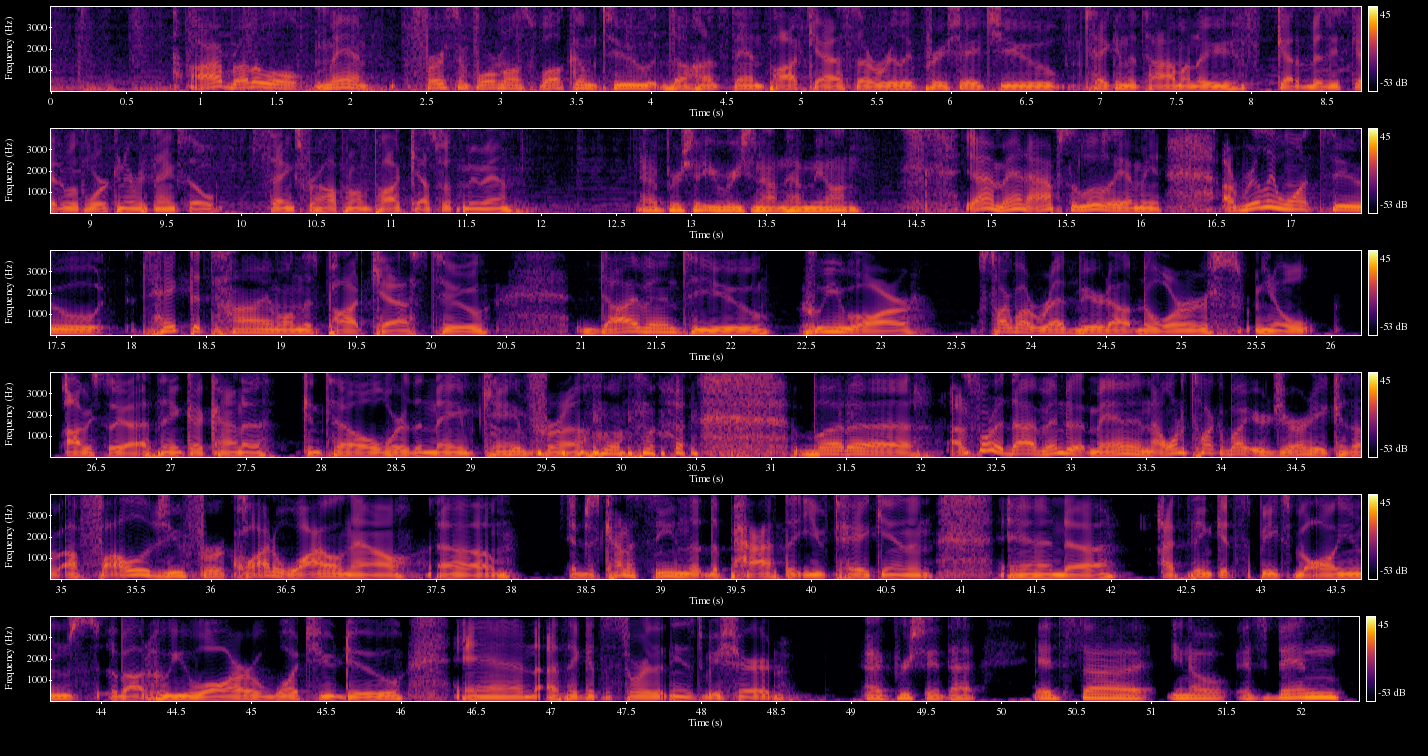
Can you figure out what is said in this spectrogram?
All right, brother. Well, man, first and foremost, welcome to the HuntStand podcast. I really appreciate you taking the time. I know you've got a busy schedule with work and everything, so thanks for hopping on the podcast with me, man. I appreciate you reaching out and having me on. Yeah, man, absolutely. I mean, I really want to take the time on this podcast to dive into you, who you are. Let's talk about Redbeard Outdoors. You know, obviously, I think I kind of can tell where the name came from. but uh, I just want to dive into it, man, and I want to talk about your journey because I've, I've, followed you for quite a while now, um, and just kind of seen the the path that you've taken, and uh, I think it speaks volumes about who you are, what you do, and I think it's a story that needs to be shared. I appreciate that. It's uh, you know, it's been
